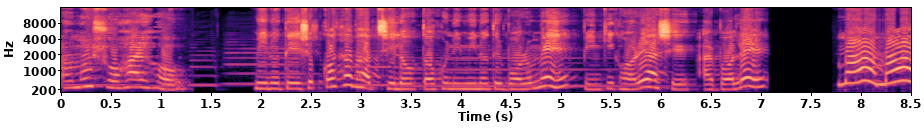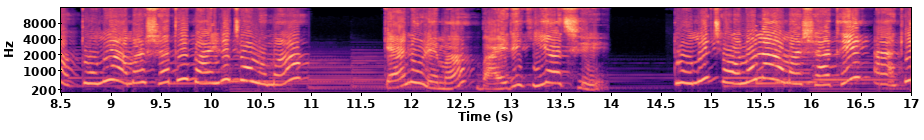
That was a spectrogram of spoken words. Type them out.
আমার সহায় হও। মিনতি এসব কথা ভাবছিল, তখনই মিনতির বড় মেয়ে পিঙ্কি ঘরে আসে আর বলে, মা মা, তুমি আমার সাথে বাইরে চলো, মা। কেন রে মা? বাইরে কি আছে? তুমি চলো না আমার সাথে, আগে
